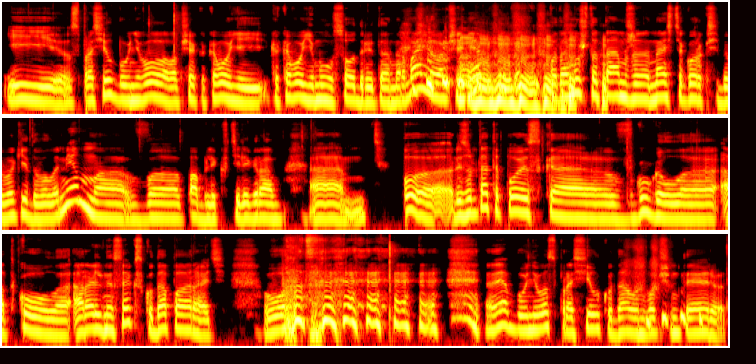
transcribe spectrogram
и спросил бы у него вообще, каково, ей, каково ему с Одри-то нормально вообще, нет? Потому что там же Настя Горк себе выкидывала мем а, в паблик в Телеграм. Результаты поиска в Google а, от Коула «Оральный секс. Куда поорать?» Вот. Я бы у него спросил, куда он, в общем-то, и орет.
